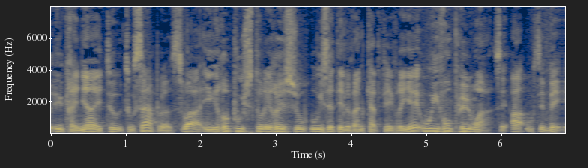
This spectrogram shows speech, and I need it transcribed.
ukrainien est tout, tout, simple. Soit ils repoussent tous les Russes où, ils étaient le 24 février, ou ils vont plus loin. C'est A ou c'est B.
